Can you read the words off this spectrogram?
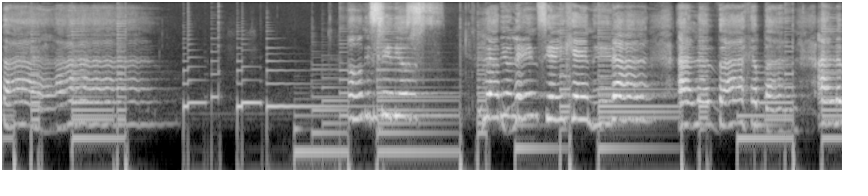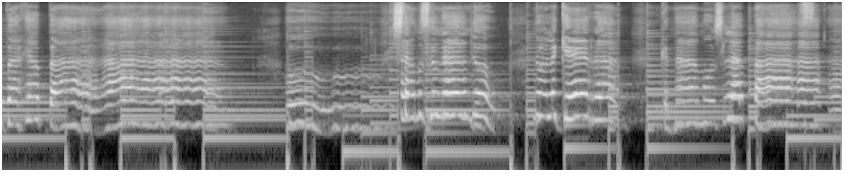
Va. Homicidios, la violencia en general, a la baja va, a la baja va. Uh, estamos ganando, no la guerra, ganamos la paz.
